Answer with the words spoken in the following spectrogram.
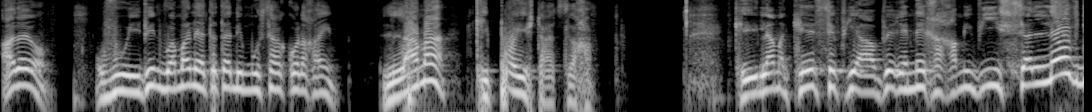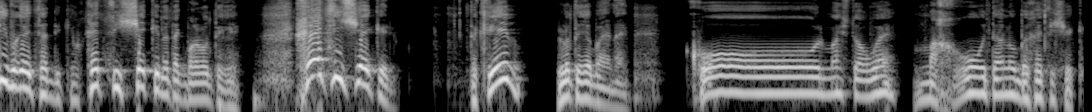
עד היום. והוא הבין והוא אמר לי, נתת לי מוסר כל החיים. למה? כי פה יש את ההצלחה. כי למה כסף יעבר עיני חכמים ויסלב דברי צדיקים. חצי שקל אתה כבר לא תראה. חצי שקל. תקריב, לא תראה בעיניים. כל מה שאתה רואה, מכרו אותנו בחצי שקל.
